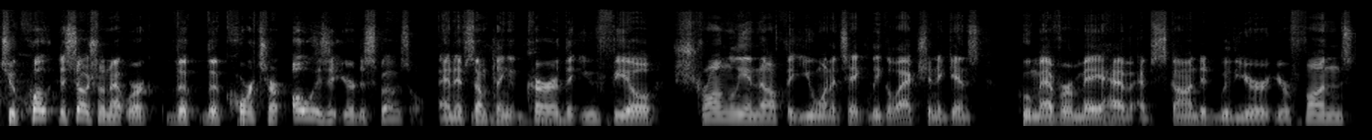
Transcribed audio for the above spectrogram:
to quote the social network, the, the courts are always at your disposal. And if something occurred that you feel strongly enough that you want to take legal action against whomever may have absconded with your your funds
